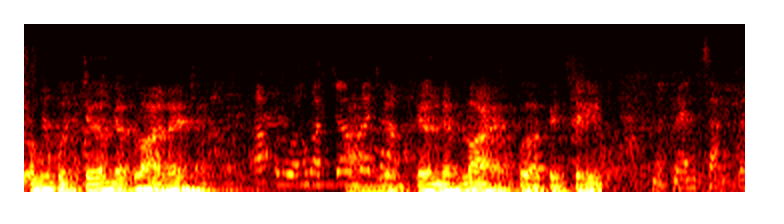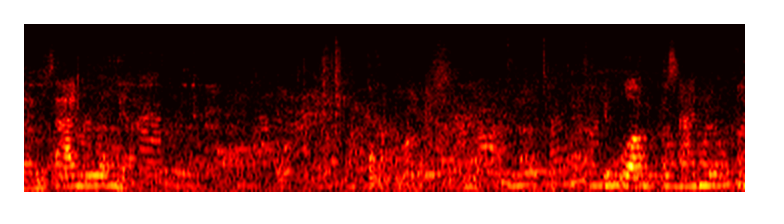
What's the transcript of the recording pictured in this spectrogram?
เอาคนเจิมเรียบร้อยเลยเอาหลวงวัดเจ้าอ่าไปเริ่มเจิมเรียบร้อยเพื่อเป็นสิริแฟนสักแฟนซ้ายมันลงเนี่ยที่บัวซ้ายมันลงมา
